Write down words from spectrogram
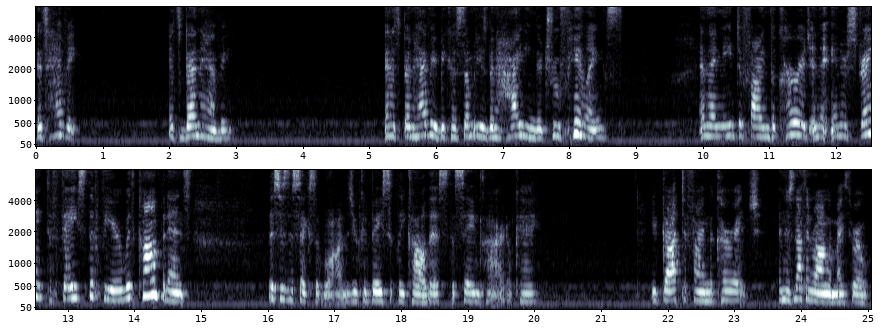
It's heavy. It's been heavy. And it's been heavy because somebody has been hiding their true feelings and they need to find the courage and the inner strength to face the fear with confidence. This is the Six of Wands. You could basically call this the same card, okay? You've got to find the courage. And there's nothing wrong with my throat.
